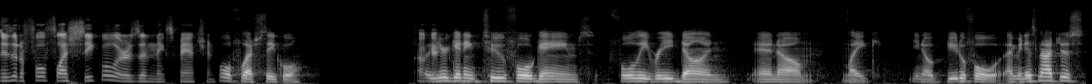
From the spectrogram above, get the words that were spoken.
is it a full flesh sequel or is it an expansion? full fledged sequel, Okay. so you're getting two full games, fully redone, and um, like you know, beautiful. I mean, it's not just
